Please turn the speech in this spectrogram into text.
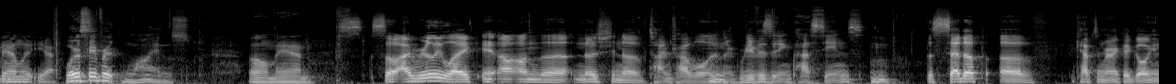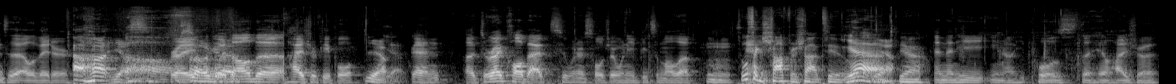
family. Yeah. What are your favorite lines? Oh man. So I really like uh, on the notion of time travel and like revisiting past scenes, the setup of Captain America going into the elevator. Uh huh. Yes. right? So good. With all the Hydra people. yeah. Yeah. And a direct callback to Winter Soldier when he beats them all up. so It's almost like shot for shot too. Yeah. Yeah. Yeah. And then he, you know, he pulls the Hail Hydra,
